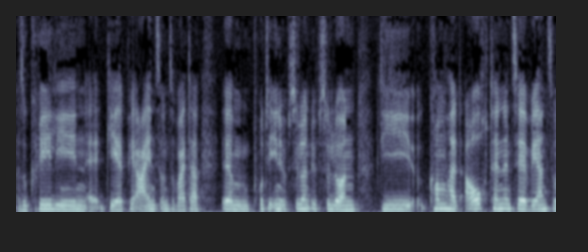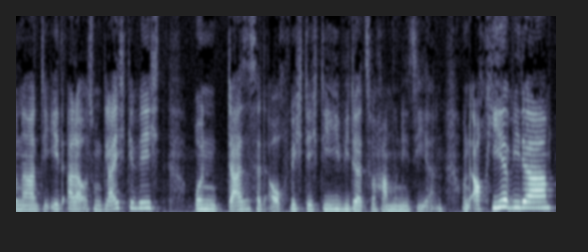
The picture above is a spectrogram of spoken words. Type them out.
also Grelin, äh, GLP-1 und so weiter, ähm, Protein YY, die kommen halt auch tendenziell während so einer Diät alle aus dem Gleichgewicht und da ist es halt auch wichtig, die wieder zu harmonisieren. Und auch hier wieder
